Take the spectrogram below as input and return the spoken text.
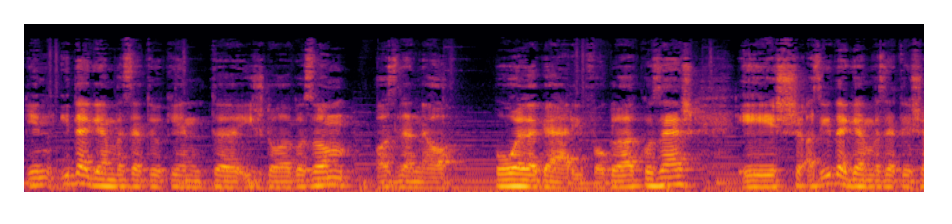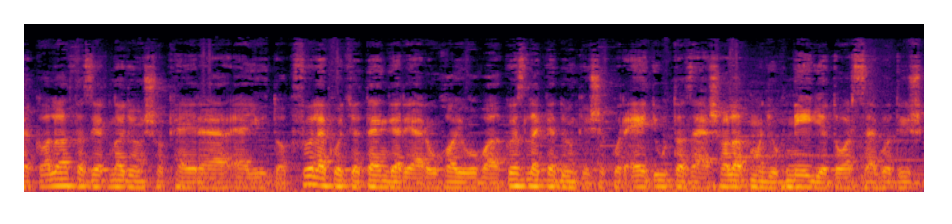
Én idegenvezetőként is dolgozom, az lenne a polgári foglalkozás, és az idegenvezetések alatt azért nagyon sok helyre eljutok. Főleg, hogyha tengerjáró hajóval közlekedünk, és akkor egy utazás alatt mondjuk négy-öt országot is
